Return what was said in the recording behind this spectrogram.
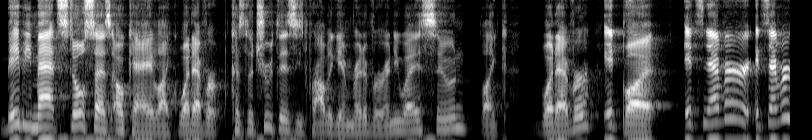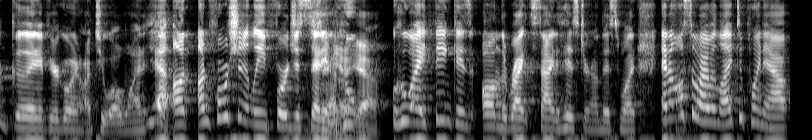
Maybe Matt still says, okay, like whatever. Because the truth is, he's probably getting rid of her anyway soon. Like, whatever. It's, but it's never it's never good if you're going on 201. Yeah. Un- unfortunately for Jessenia, who, yeah. who I think is on the right side of history on this one. And also I would like to point out,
